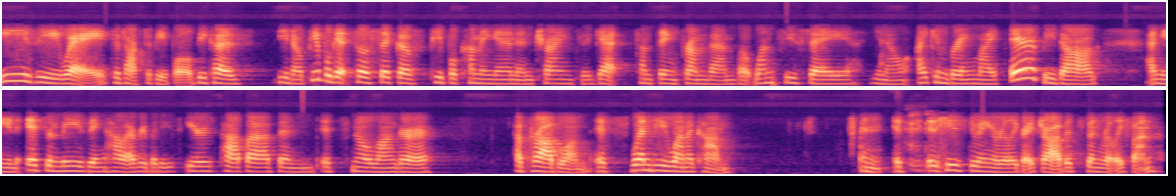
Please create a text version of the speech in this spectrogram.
easy way to talk to people because, you know, people get so sick of people coming in and trying to get something from them. But once you say, you know, I can bring my therapy dog, I mean, it's amazing how everybody's ears pop up and it's no longer a problem. It's when do you want to come? And it's it, he's doing a really great job. It's been really fun.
